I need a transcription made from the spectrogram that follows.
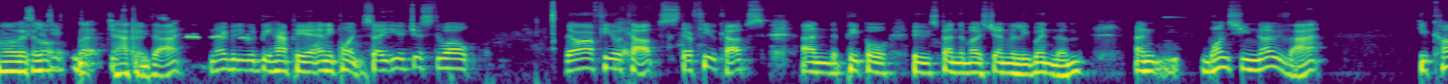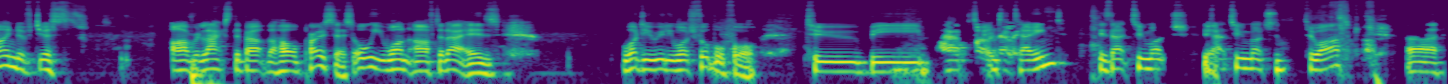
Well, there's a lot if that did just do happens. that, nobody would be happy at any point. So you just well, there are fewer cups. There are few cups, and the people who spend the most generally win them. And once you know that, you kind of just are relaxed about the whole process. All you want after that is, what do you really watch football for? To be perhaps entertained. Is that too much? Is Yeah. that too much to, to ask? Uh,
